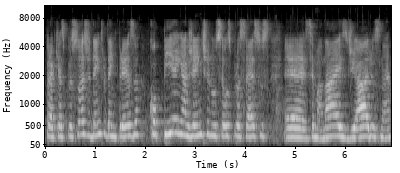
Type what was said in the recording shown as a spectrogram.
para que as pessoas de dentro da empresa copiem a gente nos seus processos é, semanais, diários, né?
